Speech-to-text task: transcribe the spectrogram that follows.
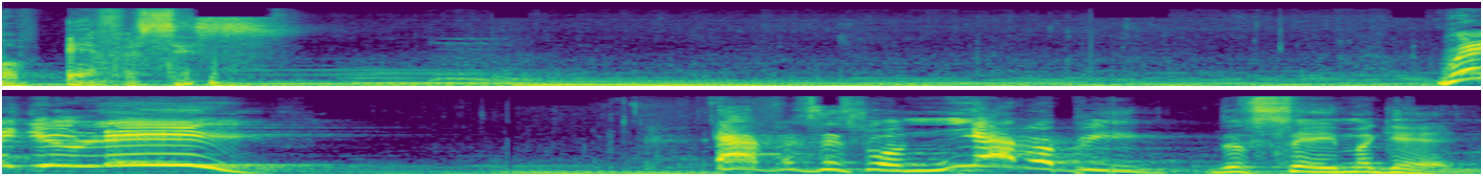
of Ephesus. When you leave, Ephesus will never be the same again.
